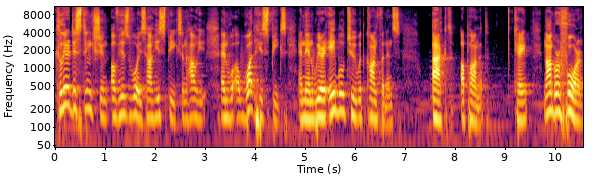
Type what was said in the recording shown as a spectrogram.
clear distinction of his voice how he speaks and how he and what he speaks and then we are able to with confidence act upon it okay number four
